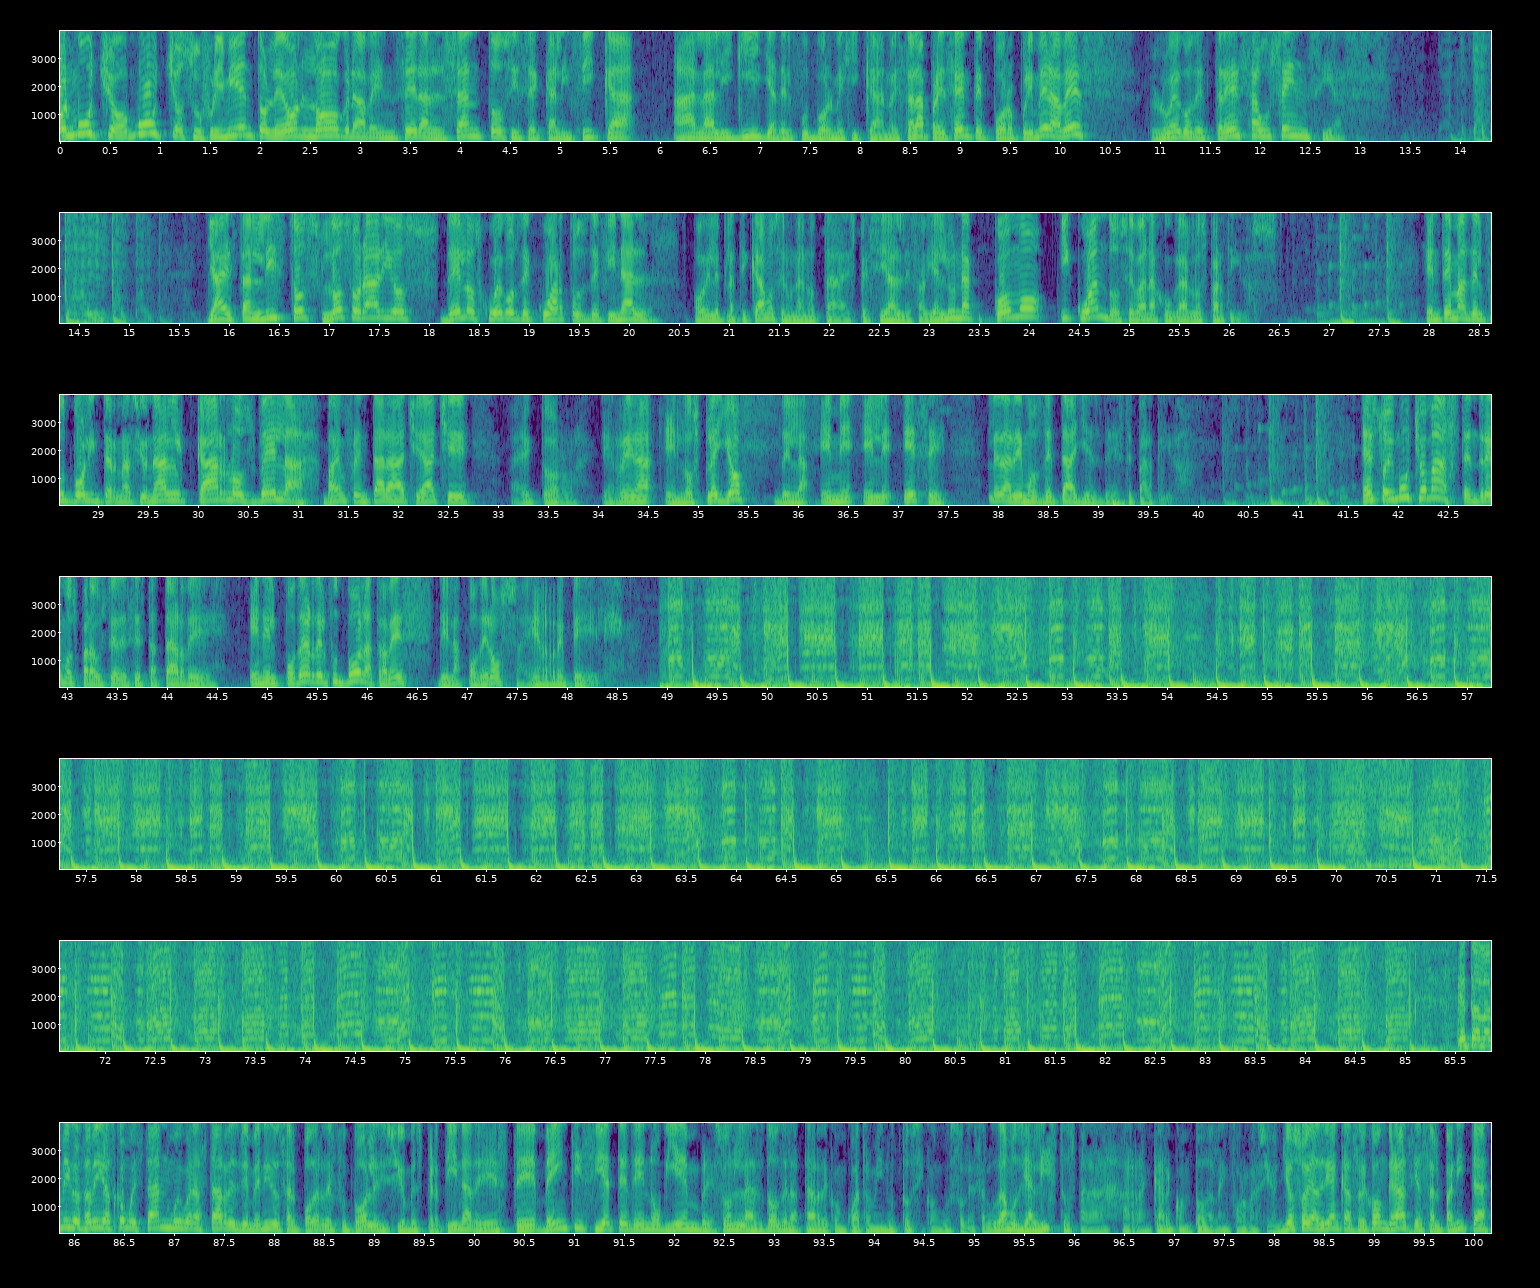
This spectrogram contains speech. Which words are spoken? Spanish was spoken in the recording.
Con mucho, mucho sufrimiento, León logra vencer al Santos y se califica a la liguilla del fútbol mexicano. Estará presente por primera vez luego de tres ausencias. Ya están listos los horarios de los juegos de cuartos de final. Hoy le platicamos en una nota especial de Fabián Luna cómo y cuándo se van a jugar los partidos. En temas del fútbol internacional, Carlos Vela va a enfrentar a HH, a Héctor Herrera, en los playoffs de la MLS. Le daremos detalles de este partido. Esto y mucho más tendremos para ustedes esta tarde en el poder del fútbol a través de la poderosa RPL. ¿Qué tal amigos, amigas? ¿Cómo están? Muy buenas tardes, bienvenidos al Poder del Fútbol, edición vespertina de este 27 de noviembre. Son las 2 de la tarde con 4 minutos y con gusto les saludamos, ya listos para arrancar con toda la información. Yo soy Adrián Castrejón, gracias al Panita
